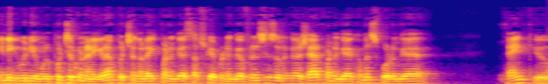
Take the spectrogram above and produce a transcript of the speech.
இன்றைக்கி வீடியோ உங்களுக்கு பிடிச்சிருக்குன்னு நினைக்கிறேன். பிடிச்சவங்க லைக் பண்ணுங்கள் சப்ஸ்கிரைப் பண்ணுங்கள் ஃப்ரெண்ட்ஸு சொல்லுங்கள் ஷேர் பண்ணுங்கள் கமெண்ட்ஸ் போடுங்க. தேங்க்யூ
